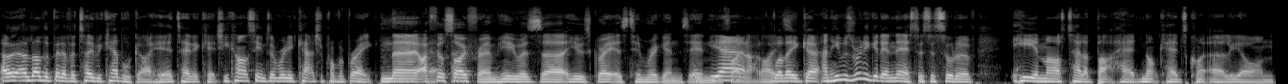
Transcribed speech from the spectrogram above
Another bit of a Toby Kebbell guy here. Taylor Kitsch. He can't seem to really catch a proper break. No, I feel sorry for him. He was uh, he was great as Tim Riggins in yeah, Friday Night Lights. well, they go, and he was really good in this as a sort of he and Miles Teller butt head, knock heads quite early on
